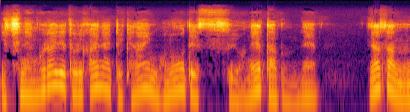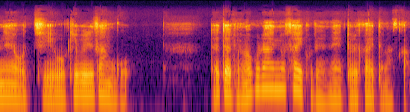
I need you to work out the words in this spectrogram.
1年ぐらいで取り替えないといけないものですよね、多分ね。皆さんのね、おち、ゴキブリ団子。だいたいどのぐらいのサイクルでね、取り替えてますか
